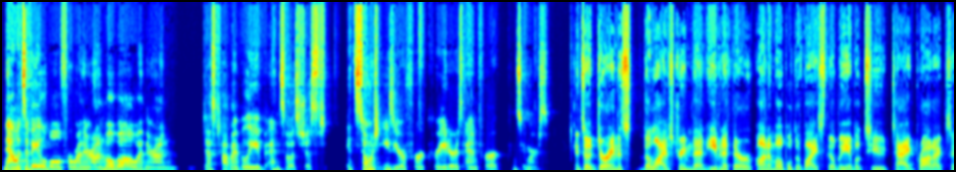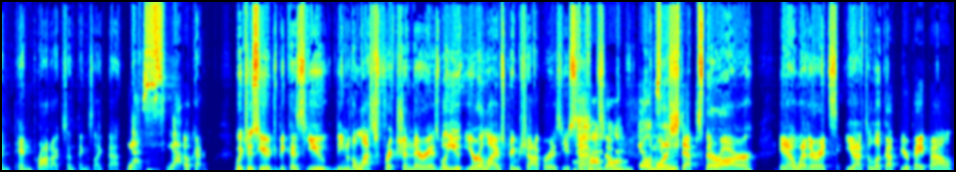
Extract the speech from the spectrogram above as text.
now it's available for whether on mobile, whether on desktop, I believe. And so it's just, it's so much easier for creators and for consumers. And so during this the live stream, then even if they're on a mobile device, they'll be able to tag products and pin products and things like that. Yes. Yeah. Okay. Which is huge because you you know the less friction there is. Well, you you're a live stream shopper as you said. So the more steps there are, you know, whether it's you have to look up your PayPal.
